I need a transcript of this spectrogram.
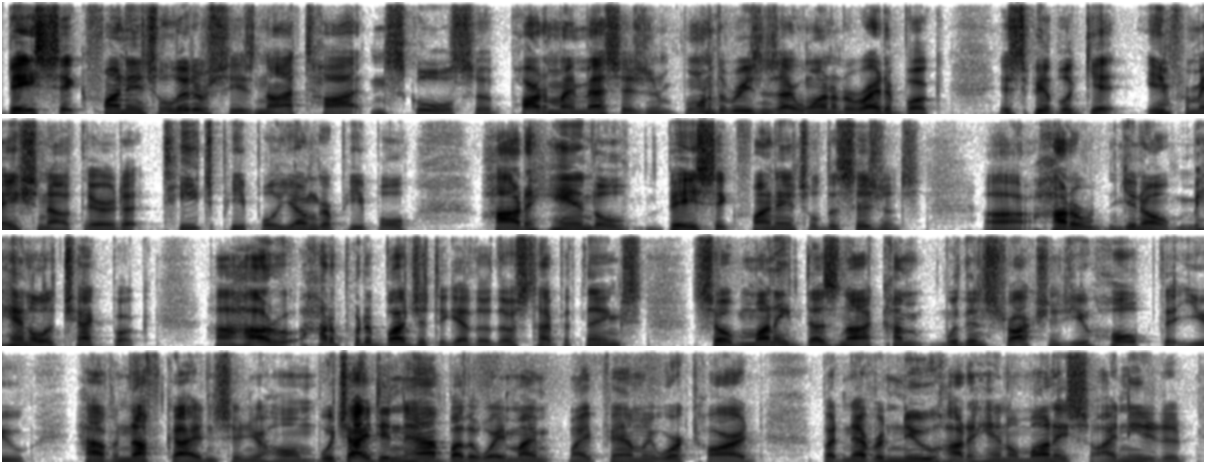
basic financial literacy is not taught in schools. So part of my message, and one of the reasons I wanted to write a book, is to be able to get information out there to teach people, younger people, how to handle basic financial decisions, uh, how to you know handle a checkbook, uh, how to how to put a budget together, those type of things. So money does not come with instructions. You hope that you have enough guidance in your home, which I didn't have, by the way. My my family worked hard, but never knew how to handle money. So I needed to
